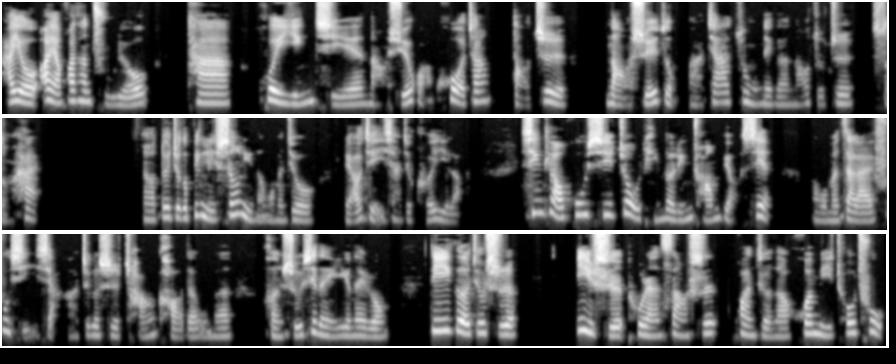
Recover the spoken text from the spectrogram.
还有二氧化碳储留，它会引起脑血管扩张。导致脑水肿啊，加重那个脑组织损害。啊，对这个病理生理呢，我们就了解一下就可以了。心跳呼吸骤停的临床表现啊，我们再来复习一下啊，这个是常考的，我们很熟悉的一个内容。第一个就是意识突然丧失，患者呢昏迷抽搐；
